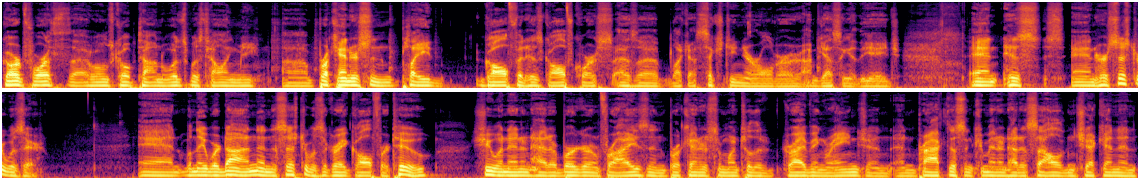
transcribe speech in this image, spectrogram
Gordforth, uh, who owns Copetown Woods, was telling me uh, Brooke Henderson played golf at his golf course as a like a 16 year old, or I'm guessing at the age, and his and her sister was there. And when they were done, and the sister was a great golfer too, she went in and had a burger and fries, and Brooke Henderson went to the driving range and, and practiced and come in and had a salad and chicken. And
